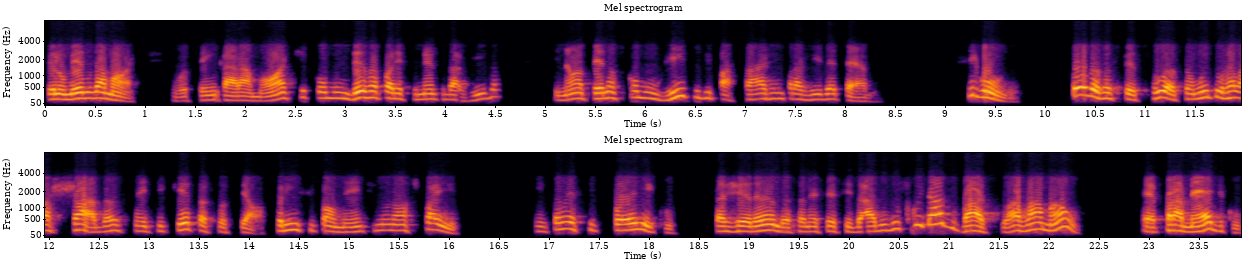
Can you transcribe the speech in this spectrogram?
pelo medo da morte. Você encarar a morte como um desaparecimento da vida e não apenas como um rito de passagem para a vida eterna. Segundo, todas as pessoas são muito relaxadas na etiqueta social, principalmente no nosso país. Então, esse pânico está gerando essa necessidade dos cuidados básicos. Lavar a mão é, para médico,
